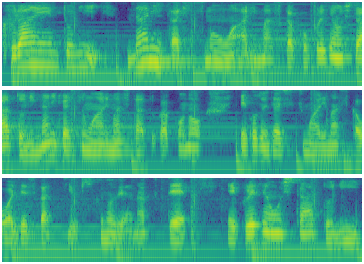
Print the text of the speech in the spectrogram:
クライアントに何か質問はありますか？こうプレゼンをした後に何か質問ありますか？とか、このことに対して質問ありますか？終わりですか？っていう聞くのではなくて、プレゼンをした後に、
